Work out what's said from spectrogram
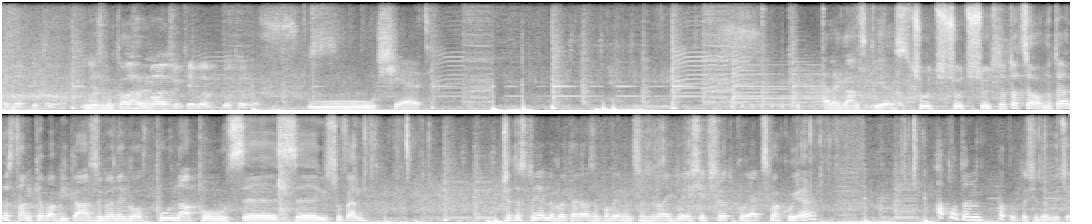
Kebab gotowy. Jest gotowy? Ma- Madziu kebab gotowy. Uuu, shit. Elegancki jest. Czuć, czuć, czuć. No to co? No to ja dostałem kebabika zrobionego pół na pół z, z Yusufem. Przetestujemy go teraz, opowiemy co znajduje się w środku, jak smakuje. A potem, potem to się dowiecie.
